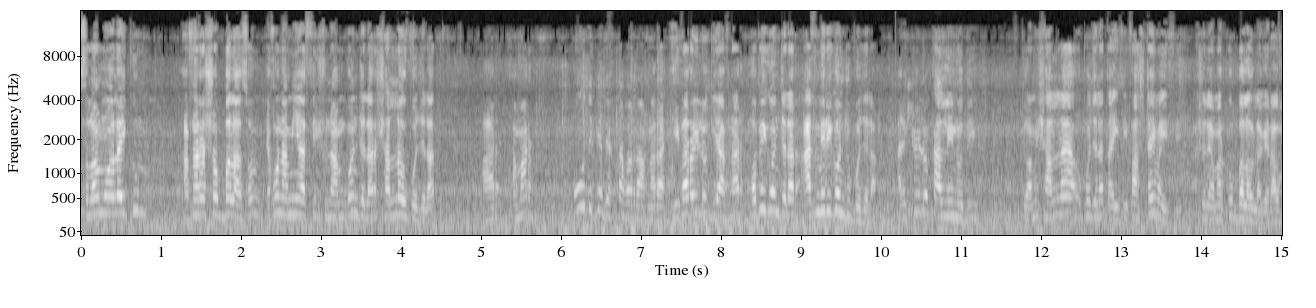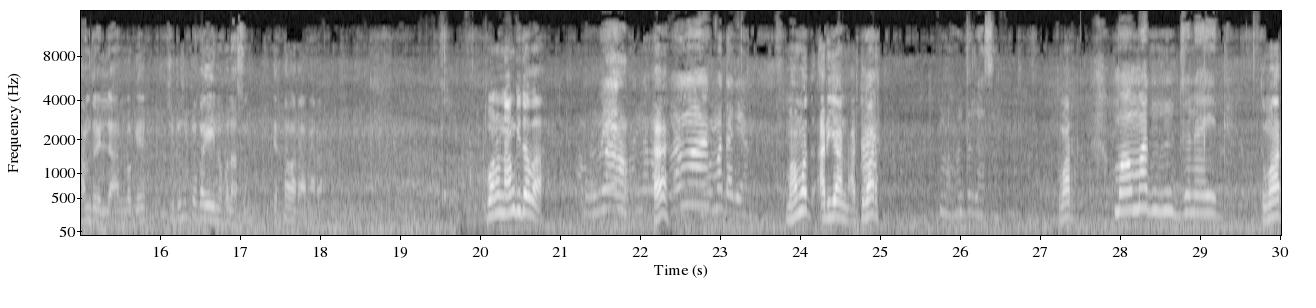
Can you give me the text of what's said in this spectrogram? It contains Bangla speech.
আসসালামু আলাইকুম। আপনারা সব ভালো আছেন? এখন আমি আছি সুনামগঞ্জ জেলার শাল্লা উপজেলার। আর আমার ওদিকে দেখতে পাররা আপনারা এবার হইল গিয়ে আপনার হবিগঞ্জ জেলার আজমেরিগঞ্জ উপজেলা। আর একটু হইল কালনি নদী। তো আমি শাল্লা উপজেলাতে আইছি ফার্স্ট টাইম আইছি। আসলে আমার খুব ভালো লাগে আলহামদুলিল্লাহ। আর লগে ছোটো ছোটো ভাই এই নকল আছেন দেখতে পাররা আপনারা। তোমার নাম কি দাবা? হ্যাঁ? মোহাম্মদ আরিয়ান। আর তোমার? তোমার? মোহাম্মদ জুনাইদ। তোমার?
